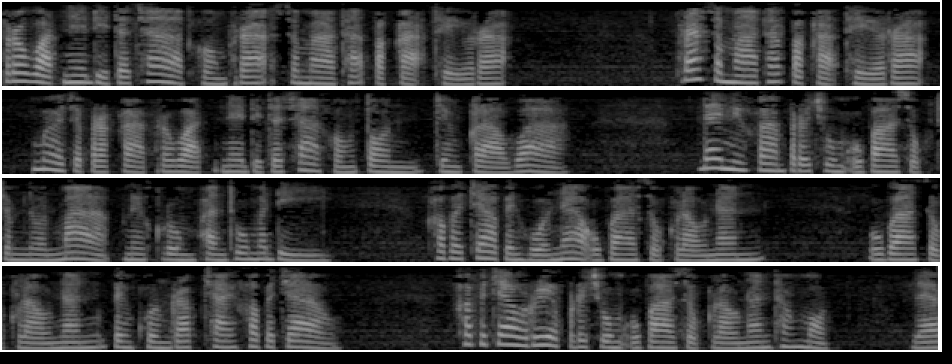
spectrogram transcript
ประวัติในดิตชาติของพระสมาธปกะเถระ พระสมาธปกะเถระเมื่อจะประกาศประวัติในดิตชาติของตนจึงกล่าวว่า ได้มีการประชุมอุบาสกจำนวนมากในกรุงพันธุมดีข้าพเจ้าเป็นหัวหน้าอุบาสกเหล่านั้น อุบาสกเหล่านั้นเป็นคนรับใช้ข้าพเจ้าข้าพเจ้าเรียกประชุมอุบาสกเหล่านั้นทั้งหมด แล้ว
